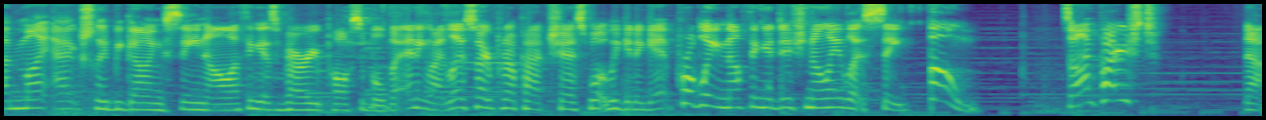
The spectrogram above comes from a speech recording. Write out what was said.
I might actually be going senile. I think it's very possible. But anyway, let's open up our chest. What are we going to get? Probably nothing additionally. Let's see. Boom! Signpost? Nah.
